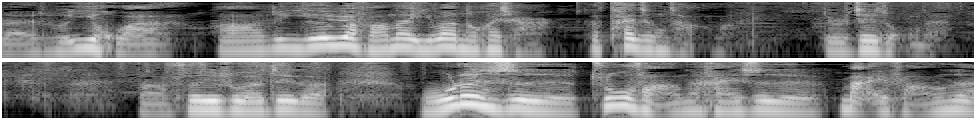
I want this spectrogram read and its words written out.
的，说一还啊，这一个月房贷一万多块钱，那太正常了。就是这种的，啊，所以说这个无论是租房子还是买房子，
